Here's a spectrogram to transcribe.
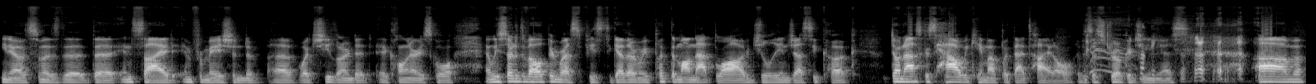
you know, some of the the inside information of, of what she learned at, at culinary school. And we started developing recipes together, and we put them on that blog. Julie and Jesse Cook. Don't ask us how we came up with that title. It was a stroke of genius. Um,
